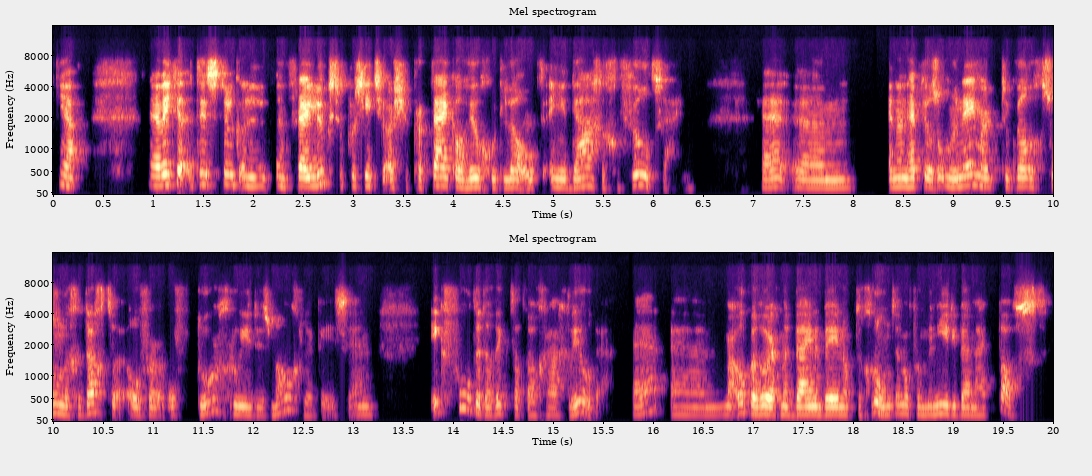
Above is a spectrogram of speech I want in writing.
Ja, ja weet je, het is natuurlijk een, een vrij luxe positie als je praktijk al heel goed loopt en je dagen gevuld zijn. Hè, um, en dan heb je als ondernemer natuurlijk wel de gezonde gedachte over of doorgroeien dus mogelijk is. En ik voelde dat ik dat wel graag wilde. Hè? Um, maar ook wel heel erg met beide benen op de grond en op een manier die bij mij past.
